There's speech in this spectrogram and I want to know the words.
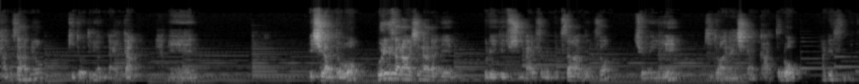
감사하며 기도드리옵나이다. 아멘. 이 시간도 우리 사랑하신 하나님 우리에게 주신 말씀을 묵상하면서 조용히 기도하는 시간 갖도록 하겠습니다.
